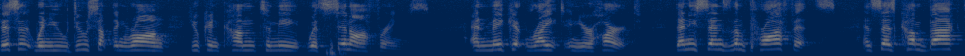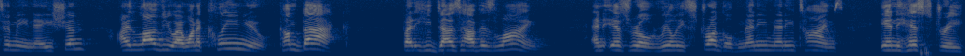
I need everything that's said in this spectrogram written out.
this is, when you do something wrong, you can come to me with sin offerings and make it right in your heart. Then he sends them prophets and says, Come back to me, nation. I love you. I want to clean you. Come back. but he does have his line. And Israel really struggled many, many times in history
